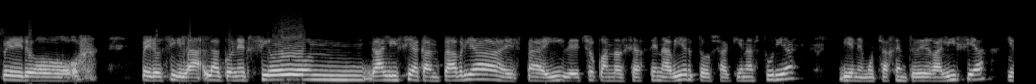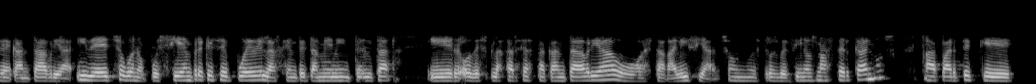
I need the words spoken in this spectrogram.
Pero, pero sí, la, la conexión Galicia-Cantabria está ahí. De hecho, cuando se hacen abiertos aquí en Asturias, viene mucha gente de Galicia y de Cantabria. Y de hecho, bueno, pues siempre que se puede, la gente también intenta ir o desplazarse hasta Cantabria o hasta Galicia. Son nuestros vecinos más cercanos. Aparte que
